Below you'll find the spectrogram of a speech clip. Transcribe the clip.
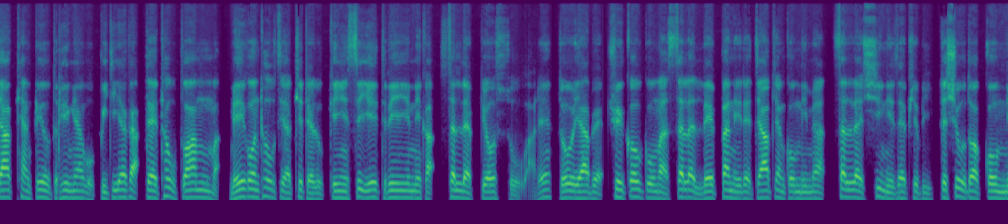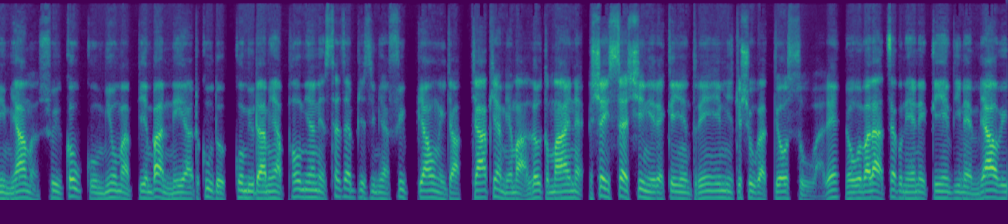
ကြားဖြန့်တရုတ်သတင်းများကို BGF ကတည်ထုတ်သွားမှုမှာမေကွန်ထုတ်ထုတ်စရာဖြစ်တယ်လို့ကရင်စစ်ရေးသတင်းရင်းမြစ်ကဆက်လက်ပြောဆိုပါတယ်။တို့ရပဲရွှေကုတ်ကုန်းကဆက်လက်လဲပတ်နေတဲ့ကြားဖြန့်ကုမ္ပဏီများ ဆက်လက်ရှိနေသေးဖြစ်ပြီးတချို့သောကုမ္ပဏီများမှာရွှေကုတ်ကိုမြို့မှာပြင်ပနေရာတစ်ခုသို့ကွန်ပျူတာများဖုန်းများနဲ့ဆက်ဆက်ပစ္စည်းများ fit ပြောင်းနေကြကြားဖြန့်မြန်မာအလုပ်သမားနဲ့အရှိတ်ဆက်ရှိနေတဲ့ကရင်သတင်းရင်းမြစ်တချို့ကပြောဆိုပါတယ်။နိုဝင်ဘာလ19ရက်နေ့ကရင်ပြည်နယ်မြောက်ရီ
